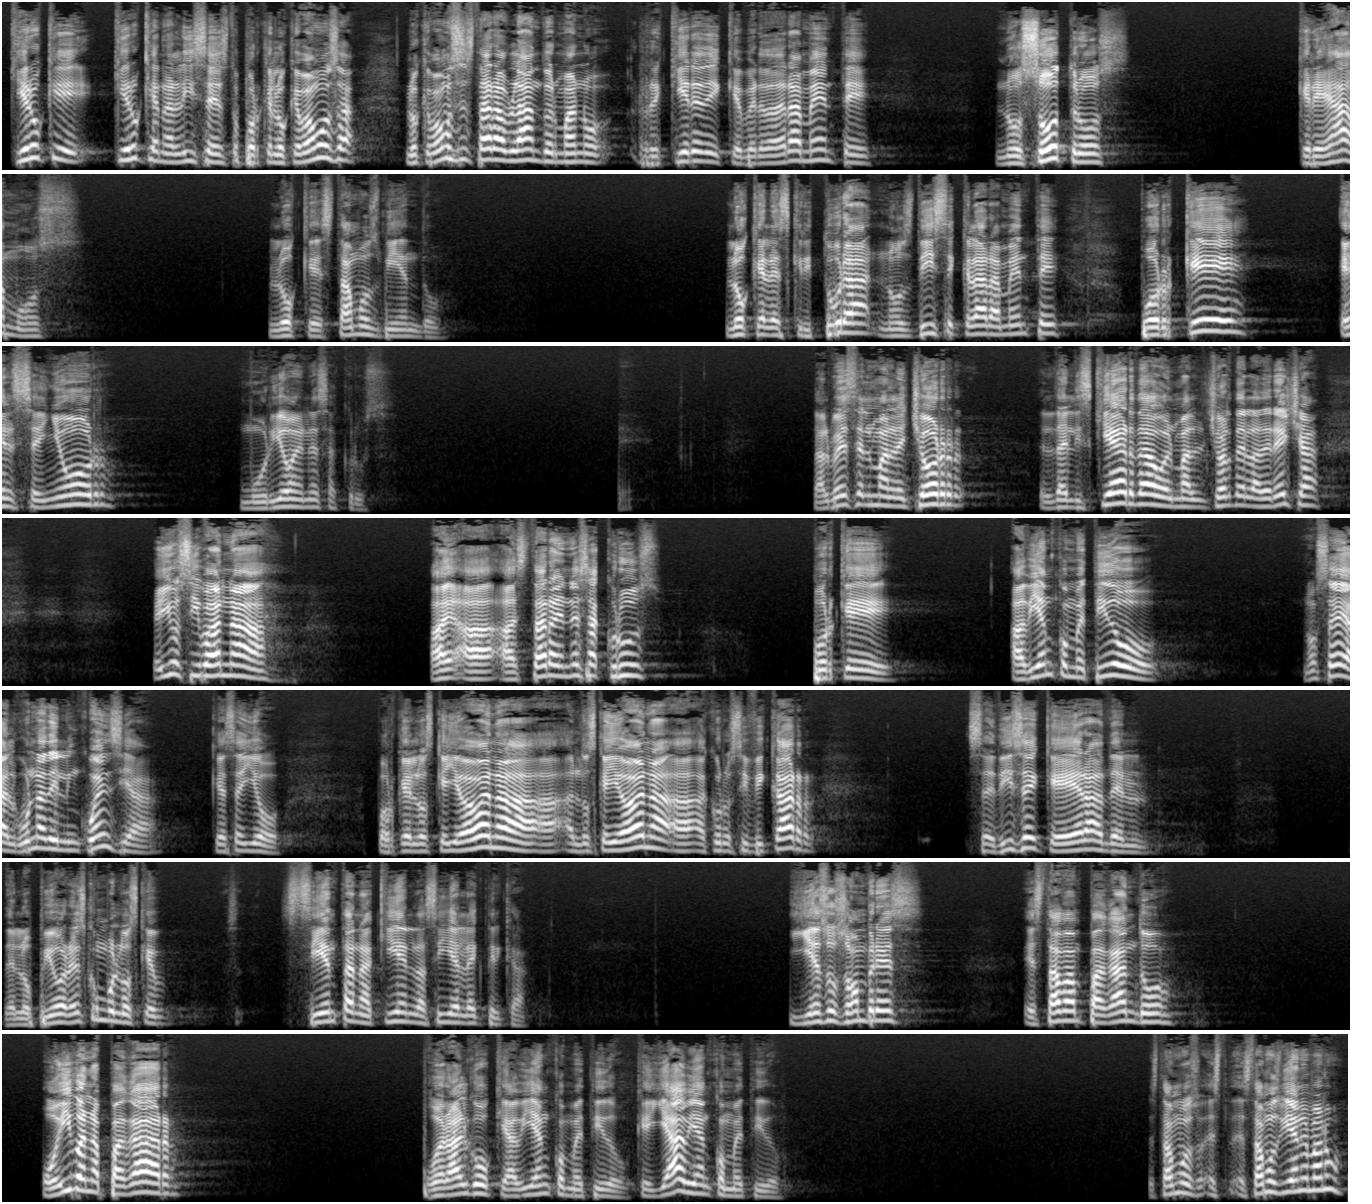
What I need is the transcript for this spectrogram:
quiero que, quiero que analice esto, porque lo que, vamos a, lo que vamos a estar hablando, hermano, requiere de que verdaderamente nosotros creamos lo que estamos viendo. Lo que la escritura nos dice claramente, por qué el Señor murió en esa cruz. Tal vez el malhechor, el de la izquierda o el malhechor de la derecha, ellos iban a, a, estar en esa cruz porque habían cometido no sé, alguna delincuencia, qué sé yo. Porque los que llevaban a, los que llevaban a, crucificar, se dice que era del, de lo peor. Es como los que sientan aquí en la silla eléctrica. Y esos hombres estaban pagando o iban a pagar por algo que habían cometido, que ya habían cometido. ¿Estamos, estamos bien, hermano?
